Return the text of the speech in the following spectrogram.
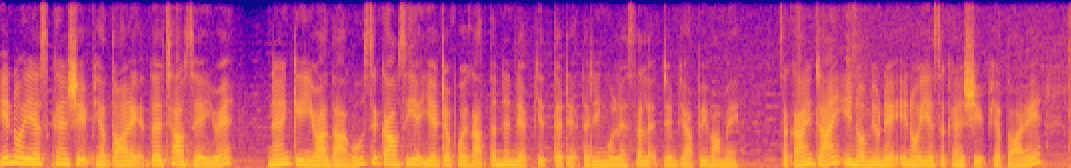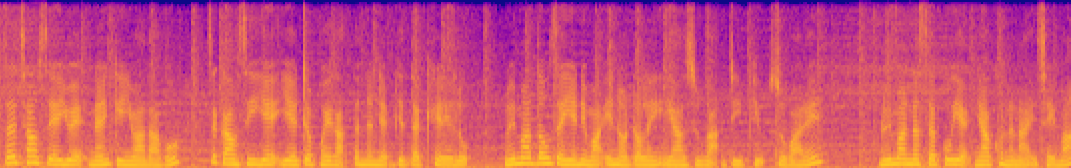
အင်နိုယက်စကန်ရှိဖြတ်သွားတဲ့အသက်60အရွယ် နန်းကင်ရွာသားကိုစစ်ကောင်စီရဲ့ရဲတပ်ဖွဲ့ကတနက်နဲ့ပြစ်တက်တဲ့တရင်ကိုလည်းဆက်လက်တင်ပြပေးပါမယ်။စကိုင်းတိုင်းအင်တော်မြို့နယ်အင်တော်ရဲစခန်းရှိဖြတ်သွားတဲ့သက်60ရွယ်နန်းကင်ရွာသားကိုစစ်ကောင်စီရဲ့ရဲတပ်ဖွဲ့ကတနက်နဲ့ပြစ်တက်ခဲ့တယ်လို့နွေမာ30ရက်နေ့မှာအင်တော်တော်လိုင်းအရာစုကအတည်ပြုဆိုပါတယ်။နွေမာ29ရက်ည9:00နာရီအချိန်မှာ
